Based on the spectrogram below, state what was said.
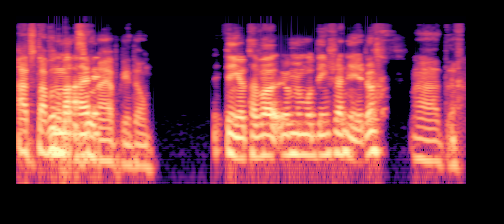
Ah, tu tava no Mas... Brasil na época, então? Sim, eu tava, eu me mudei em janeiro. Ah, tá.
